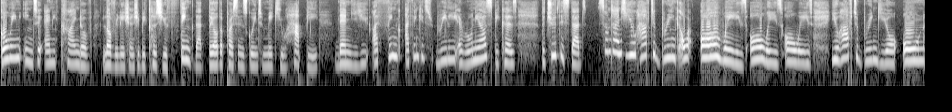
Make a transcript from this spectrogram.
going into any kind of love relationship because you think that the other person is going to make you happy, then you I think I think it's really erroneous because the truth is that sometimes you have to bring or always always always you have to bring your own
